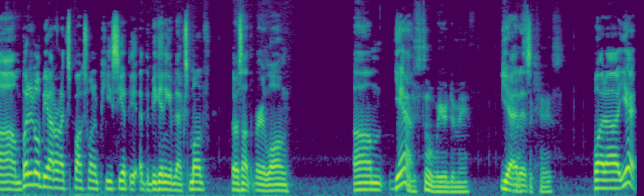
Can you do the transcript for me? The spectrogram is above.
Um, but it'll be out on Xbox One and PC at the at the beginning of next month, so it's not very long. Um, yeah, It's still weird to me. yeah, it is. That's the case. But uh, yeah,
